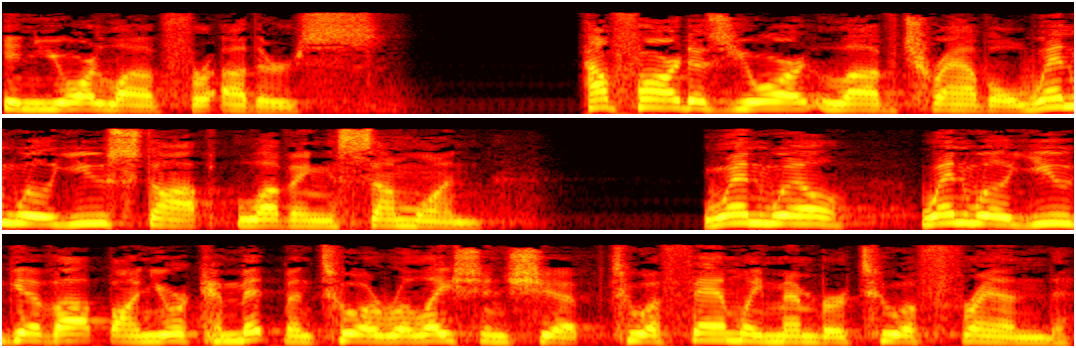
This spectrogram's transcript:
in your love for others? How far does your love travel? When will you stop loving someone? When will, when will you give up on your commitment to a relationship, to a family member, to a friend?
